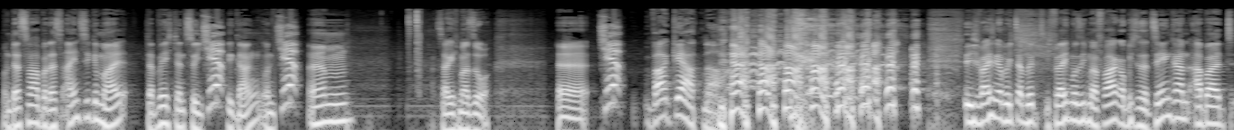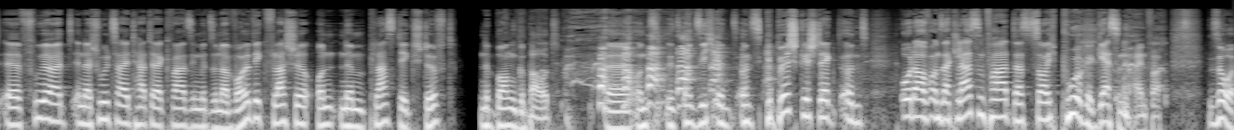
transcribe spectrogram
Und das war aber das einzige Mal, da bin ich dann zu Chip. gegangen und Chip. ähm, sag ich mal so, äh, Chip! War Gärtner. ich weiß nicht, ob ich damit, ich, vielleicht muss ich mal fragen, ob ich das erzählen kann, aber äh, früher in der Schulzeit hat er quasi mit so einer Volvic-Flasche und einem Plastikstift eine Bon gebaut äh, und, und sich in, ins Gebüsch gesteckt und oder auf unserer Klassenfahrt das Zeug pur gegessen einfach. So,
